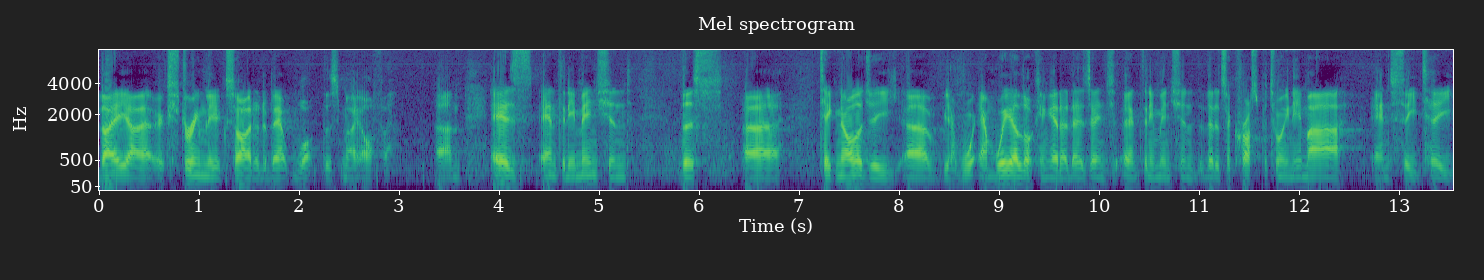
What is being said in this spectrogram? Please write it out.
they are extremely excited about what this may offer. Um, as Anthony mentioned, this uh, technology, uh, and we are looking at it, as Anthony mentioned, that it's a cross between MR and CT.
